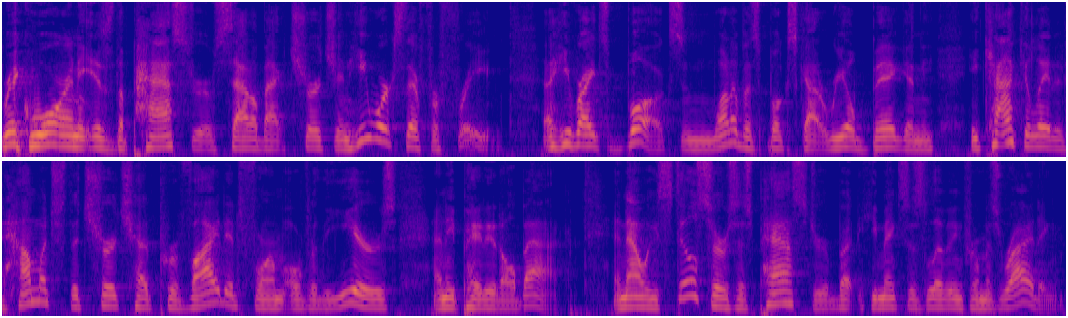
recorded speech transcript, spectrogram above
Rick Warren is the pastor of Saddleback Church and he works there for free. Uh, he writes books and one of his books got real big and he, he calculated how much the church had provided for him over the years and he paid it all back. And now he still serves as pastor, but he makes his living from his writing.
